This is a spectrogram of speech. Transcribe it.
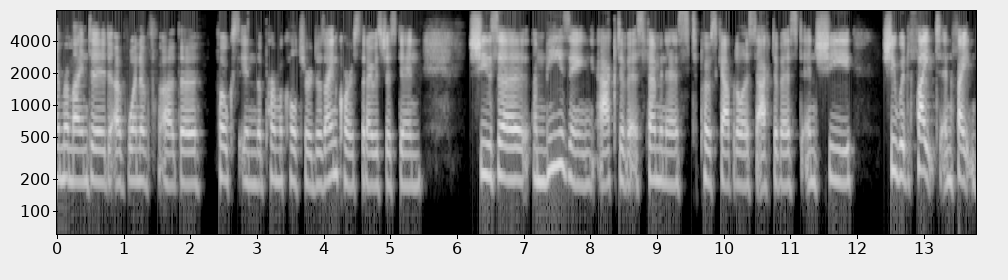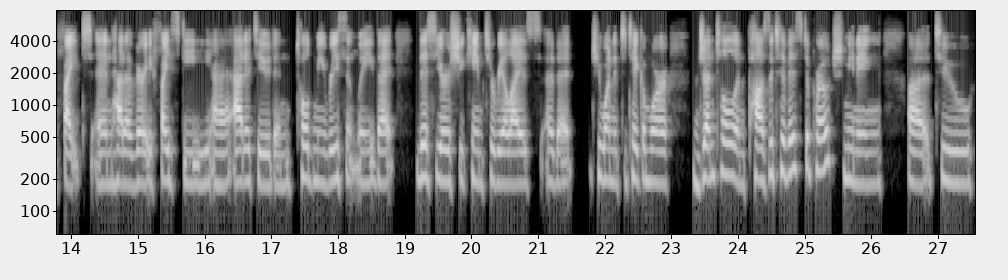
I'm reminded of one of uh, the folks in the permaculture design course that I was just in. She's an amazing activist, feminist, post capitalist activist, and she she would fight and fight and fight and had a very feisty uh, attitude and told me recently that this year she came to realize uh, that she wanted to take a more gentle and positivist approach meaning uh, to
